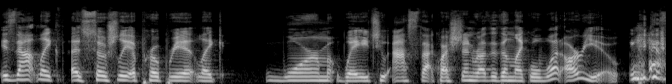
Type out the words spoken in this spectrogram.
Is that like a socially appropriate like warm way to ask that question rather than like, "Well, what are you?" Because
